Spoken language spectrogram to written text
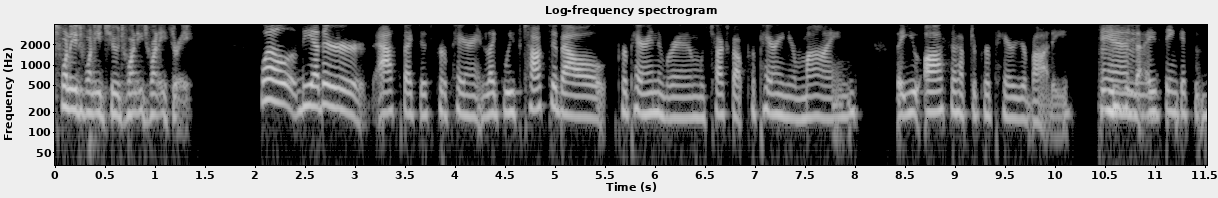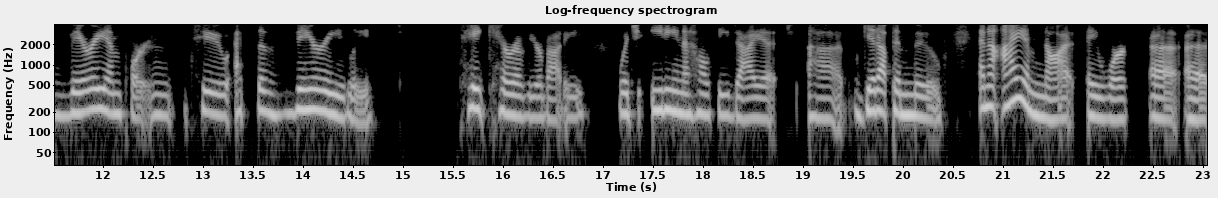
2022, 2023. Well, the other aspect is preparing. Like we've talked about preparing the room, we've talked about preparing your mind, but you also have to prepare your body. Mm-hmm. And I think it's very important to, at the very least, take care of your body which eating a healthy diet, uh, get up and move. And I am not a work, uh, uh,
